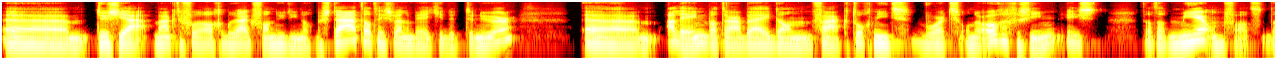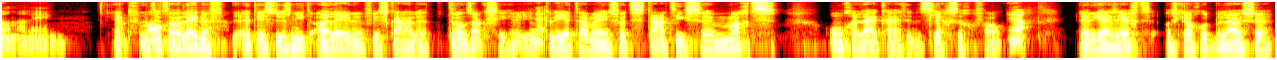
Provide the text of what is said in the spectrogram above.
Ehm, dus ja, maak er vooral gebruik van nu die nog bestaat. Dat is wel een beetje de teneur. Ehm, alleen wat daarbij dan vaak toch niet wordt onder ogen gezien, is dat dat meer omvat dan alleen. Ja, het, het, is, alleen een, het is dus niet alleen een fiscale transactie. Hè? Je creëert daarmee een soort statische machtsongelijkheid in het slechtste geval. Ja. En jij zegt, als ik jou goed beluister,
